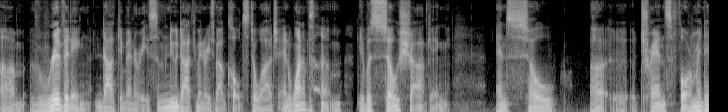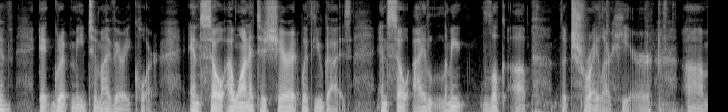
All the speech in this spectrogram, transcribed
um, riveting documentaries, some new documentaries about cults to watch, and one of them it was so shocking and so uh, transformative, it gripped me to my very core. And so I wanted to share it with you guys. And so I let me look up the trailer here. Um,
